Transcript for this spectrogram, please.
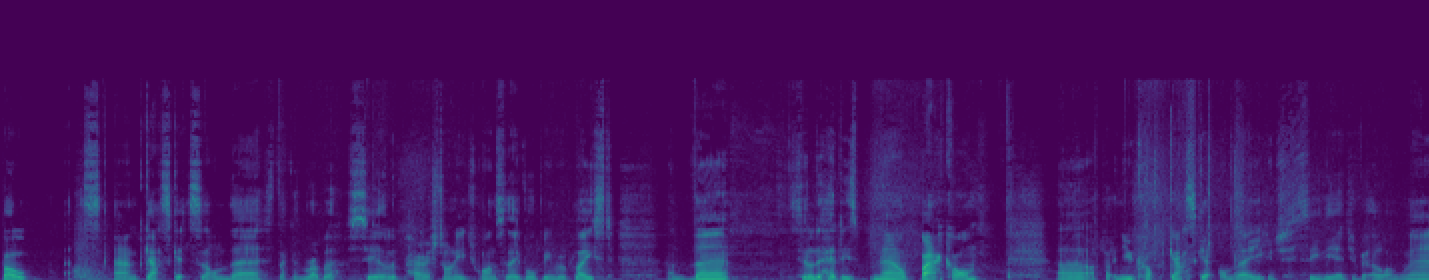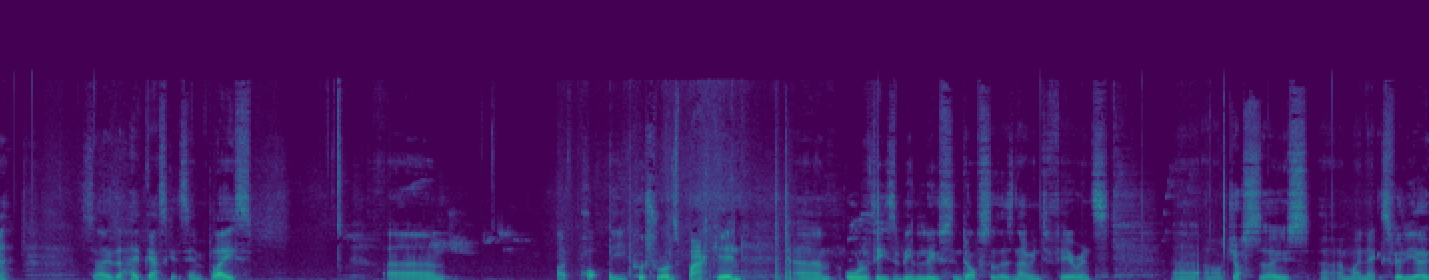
bolts and gaskets on there like a rubber seal had perished on each one so they've all been replaced. And there cylinder head is now back on. Uh, I've put a new copper gasket on there. You can just see the edge of it along there. So the head gasket's in place. Um, I've popped the push rods back in. Um, all of these have been loosened off so there's no interference uh, and I'll adjust those uh, in my next video.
